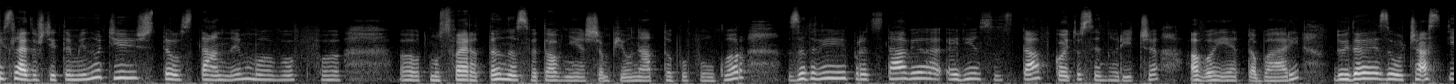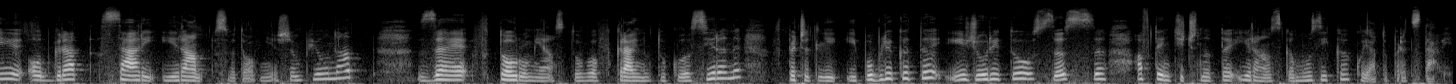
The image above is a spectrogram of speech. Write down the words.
Следващите минути ще останем в атмосферата на световния шампионат по фолклор, за да ви представя един състав, който се нарича Авая Табари. Дойде за участие от град Сари, Иран в световния шампионат. Зае второ място в крайното класиране, впечатли и публиката, и журито с автентичната иранска музика, която представи.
